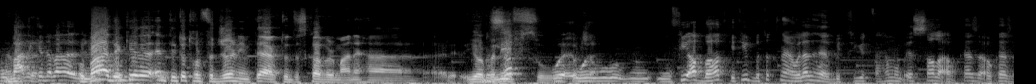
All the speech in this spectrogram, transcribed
وبعد؟ كده بقى وبعد كده أنت تدخل في ال journey بتاعك to discover معناها your. beliefs وفي أبهات كتير بتقنع ولادها بتيجي تفهمهم إيه الصلاة أو كذا أو كذا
